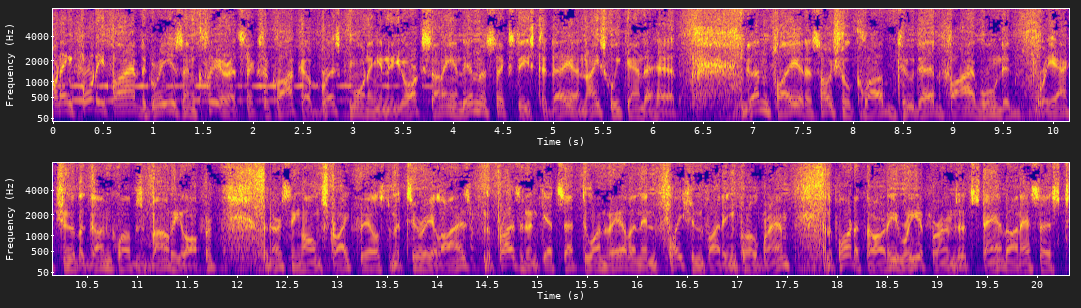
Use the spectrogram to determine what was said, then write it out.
Morning. 45 degrees and clear at 6 o'clock. A brisk morning in New York, sunny and in the 60s today. A nice weekend ahead. Gunplay at a social club. Two dead, five wounded. Reaction to the gun club's bounty offer. The nursing home strike fails to materialize. The president gets set to unveil an inflation fighting program. And the Port Authority reaffirms its stand on SST.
